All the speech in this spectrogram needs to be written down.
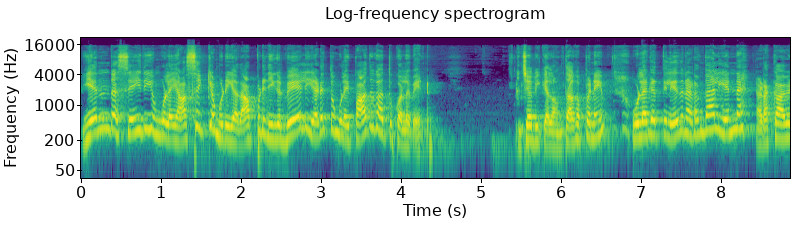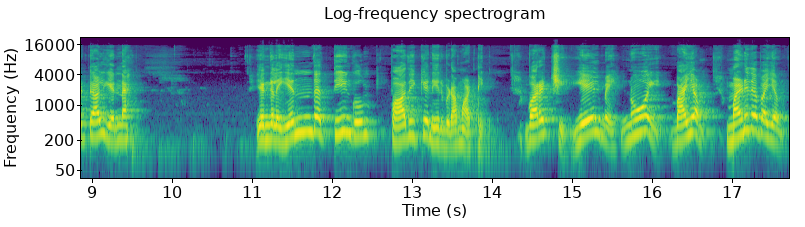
எந்த செய்தியும் உங்களை அசைக்க முடியாது. அப்படி நீங்கள் வேலி எடுத்து உங்களை பாதுகாத்து கொள்ள வேண்டும். ஜெபிக்கலாம். தகப்பனே உலகத்தில் எது நடந்தால் என்ன? நடக்காவிட்டால் என்ன? எங்களை எந்த தீங்கும் பாதிக்க நீர் விடமாட்டேன் வறட்சி ஏழ்மை நோய் பயம் மனித பயம்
